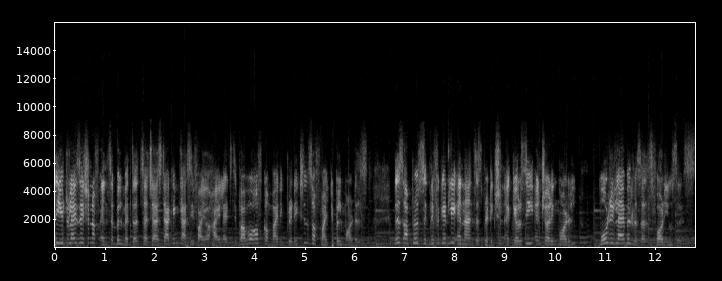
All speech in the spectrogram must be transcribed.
The utilization of ensemble methods such as stacking classifier highlights the power of combining predictions of multiple models. This approach significantly enhances prediction accuracy, ensuring model more reliable results for users.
